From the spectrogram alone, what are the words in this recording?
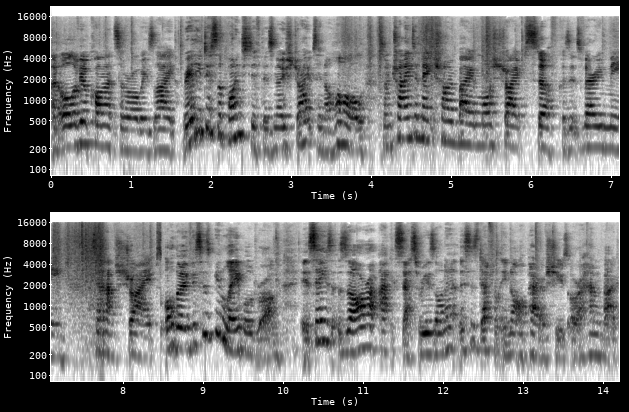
and all of your comments are always like, really disappointed if there's no stripes in a haul. So I'm trying to make sure I'm buying more striped stuff because it's very me me to have stripes. Although this has been labelled wrong. It says Zara accessories on it. This is definitely not a pair of shoes or a handbag.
